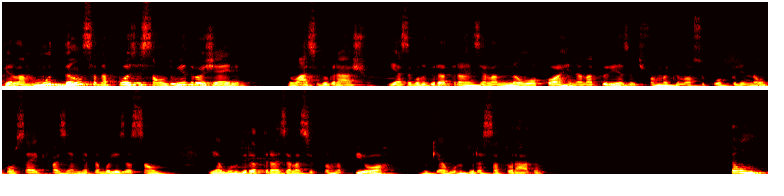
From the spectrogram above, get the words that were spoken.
pela mudança da posição do hidrogênio no ácido graxo. E essa gordura trans ela não ocorre na natureza, de forma que o nosso corpo ele não consegue fazer a metabolização e a gordura trans ela se torna pior do que a gordura saturada. Então,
